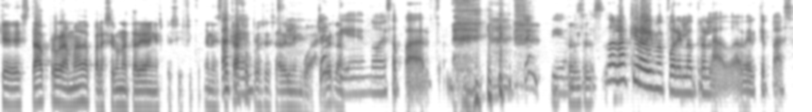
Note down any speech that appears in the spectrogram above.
Que está programada para hacer una tarea en específico. En este caso, procesar el lenguaje, Yo ¿verdad? entiendo esa parte. Yo entiendo. Entonces- Solo quiero irme por el otro lado, a ver qué pasa.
